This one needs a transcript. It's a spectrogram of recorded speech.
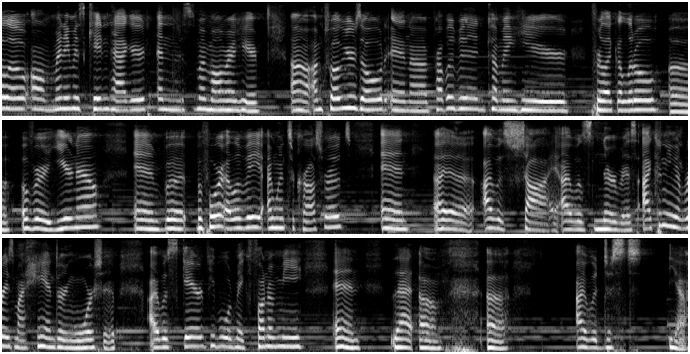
Hello, um, my name is Caden Haggard, and this is my mom right here. Uh, I'm 12 years old, and I've probably been coming here for like a little uh, over a year now. And but before Elevate, I went to Crossroads, and I uh, I was shy. I was nervous. I couldn't even raise my hand during worship. I was scared people would make fun of me, and that um, uh, I would just yeah.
